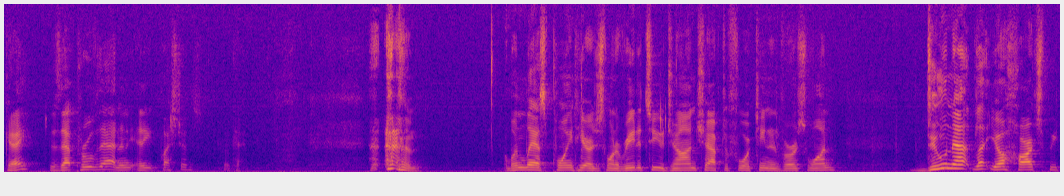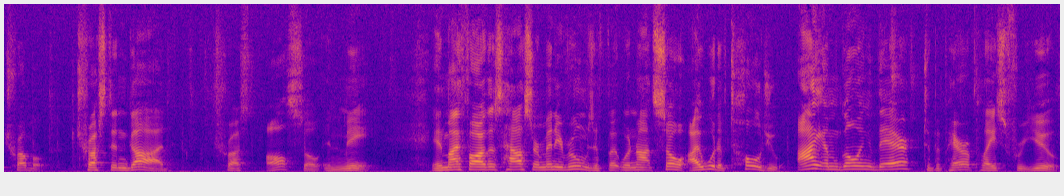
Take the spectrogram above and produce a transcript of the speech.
Okay? Does that prove that? Any, any questions? Okay. One last point here. I just want to read it to you. John chapter 14 and verse 1. Do not let your hearts be troubled. Trust in God. Trust also in me. In my Father's house are many rooms. If it were not so, I would have told you. I am going there to prepare a place for you.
